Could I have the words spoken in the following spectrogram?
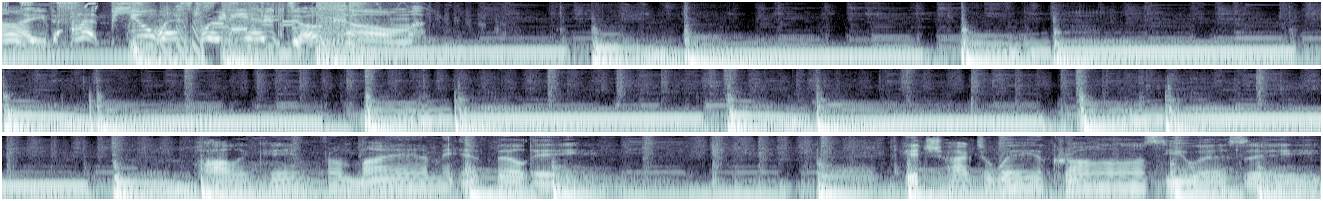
Live at purewestradio.com. Holly came from Miami, FLA. Hitchhiked her way across USA.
